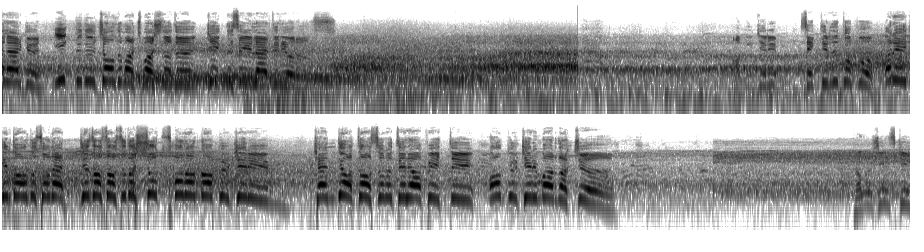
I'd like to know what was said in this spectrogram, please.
Ozan Ergün ilk düdüğü çaldı maç başladı. Keyifli seyirler diliyoruz. Abdülkerim sektirdi topu. Araya girdi aldı Soner. Ceza sahasında şut son anda Abdülkerim. Kendi hatasını telafi etti. Abdülkerim Bardakçı. Kalajinski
